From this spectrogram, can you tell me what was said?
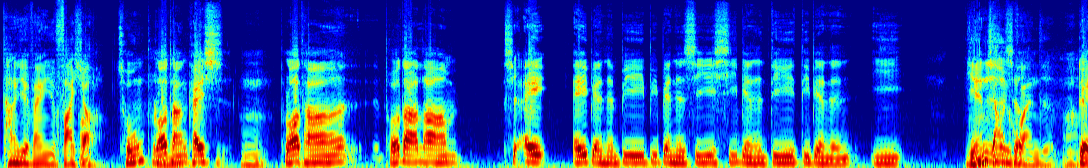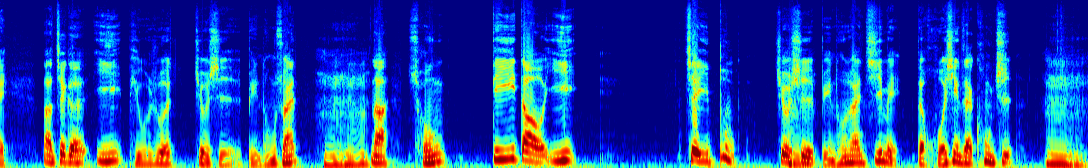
糖解反应就发酵，从葡萄糖开始，嗯，葡萄糖，葡萄糖是 A，A 变成 B，B 变成 C，C 变成 D，D 变成 E，沿着管子啊，对，那这个 E，比如说就是丙酮酸，嗯哼，那从 D 到 E 这一步就是丙酮酸激酶的活性在控制，嗯，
